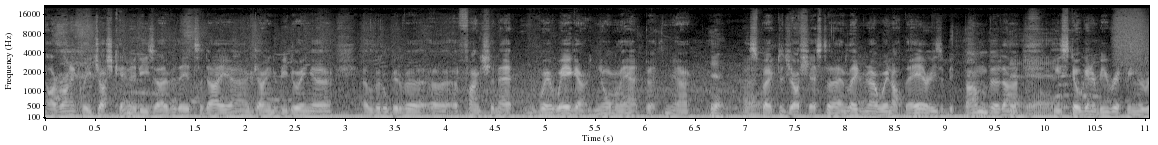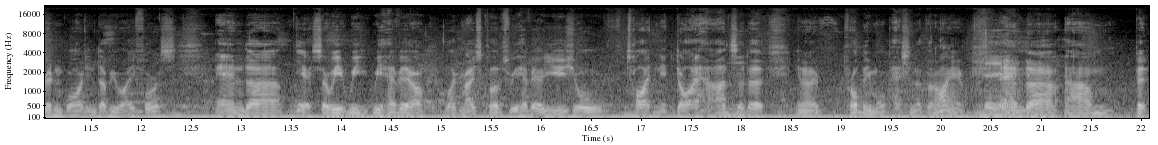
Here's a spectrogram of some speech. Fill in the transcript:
ironically, Josh Kennedy's over there today, uh, going to be doing a, a little bit of a, a, function at where we're going normally at. But you know, Yeah, I right. spoke to Josh yesterday and let him know we're not there. He's a bit bummed, but uh, Yeah, yeah, yeah. he's still going to be ripping the red and white in WA for us. And uh, yeah, so we, we, we have our, like most clubs, we have our usual tight knit diehards that are, you know, probably more passionate than I am. Yeah, yeah. And uh, um, but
